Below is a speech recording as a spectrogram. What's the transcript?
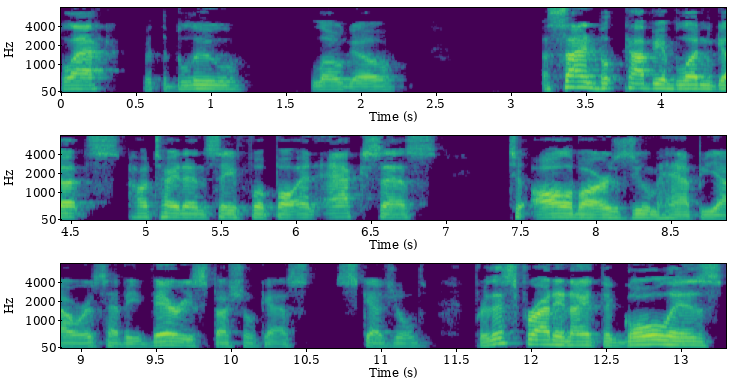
black with the blue logo, a signed copy of Blood and Guts, How Tight End Save Football, and access to all of our Zoom happy hours. Have a very special guest scheduled for this Friday night. The goal is,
